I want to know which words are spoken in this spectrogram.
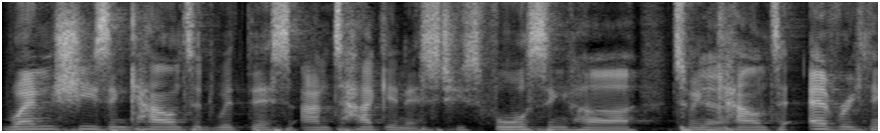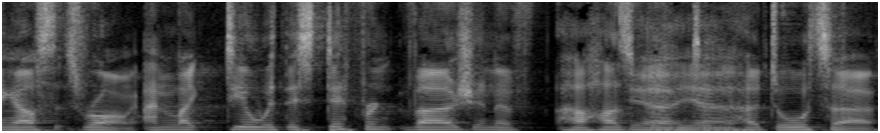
When she's encountered with this antagonist who's forcing her to Yeah. encounter everything else that's wrong and like deal with this different version of her husband yeah. and her daughter.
